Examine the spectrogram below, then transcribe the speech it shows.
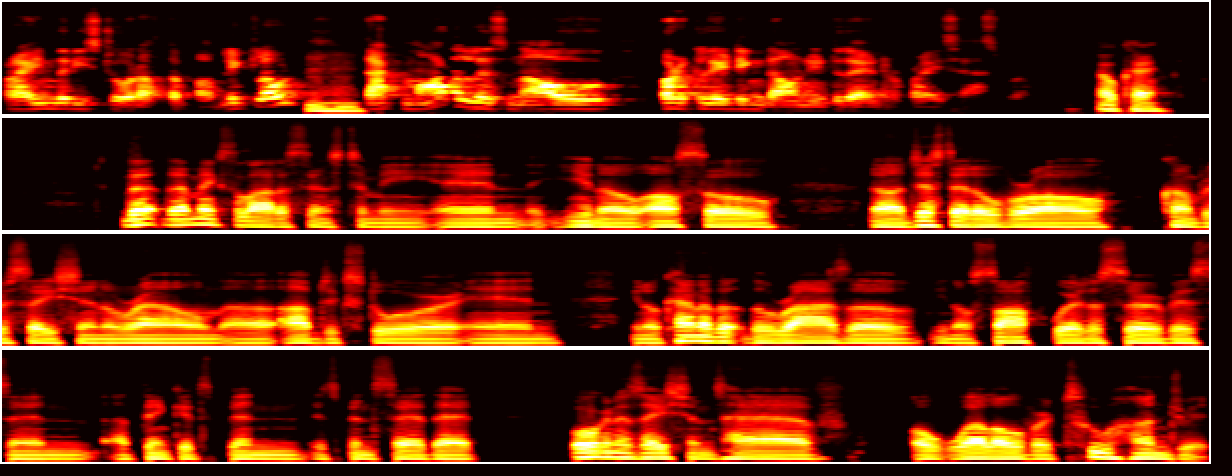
primary store of the public cloud. Mm-hmm. that model is now percolating down into the enterprise as well. Okay. That that makes a lot of sense to me. And you know also uh, just that overall conversation around uh, object store and you know kind of the, the rise of you know software as a service. And i think it's been it's been said that organizations have well over 200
